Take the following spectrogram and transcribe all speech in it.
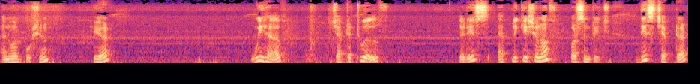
annual portion. Here we have chapter 12 that is application of percentage. This chapter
